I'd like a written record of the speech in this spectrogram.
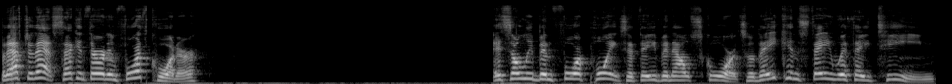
But after that, second, third, and fourth quarter, it's only been four points that they've been outscored. So they can stay with a team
